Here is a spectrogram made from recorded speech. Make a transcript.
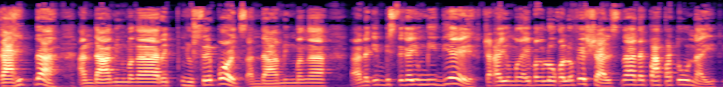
Kahit na ang daming mga rep- news reports, ang daming mga ah, nag-imbestiga yung media eh, tsaka yung mga ibang local officials na nagpapatunay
